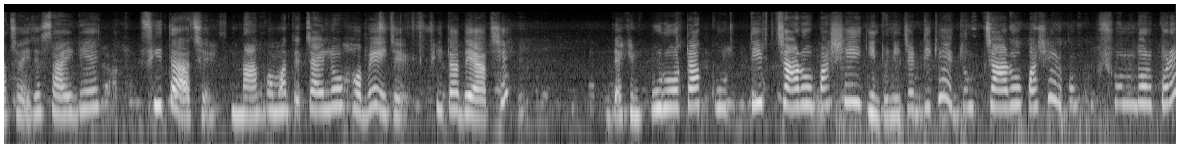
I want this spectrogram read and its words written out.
আচ্ছা এই যে সাইডে ফিতা আছে। না কমাতে চাইলেও হবে এই যে ফিতা দেয়া আছে। দেখেন পুরোটা কুর্তির চারো পাশেই কিন্তু নিচের দিকে একদম চারো পাশে এরকম খুব সুন্দর করে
